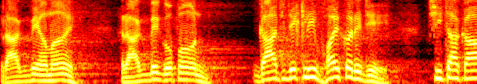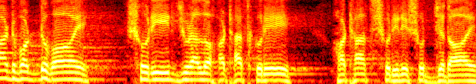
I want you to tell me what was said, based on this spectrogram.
রাখবে আমায়, রাখবে গোপন। গাছ দেখলি ভয় করে যে, চিতা কাঠ বড্ড ভয় শরীর জুড়ালো হঠাৎ করে, হঠাৎ শরীরে সূর্যোদয়।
